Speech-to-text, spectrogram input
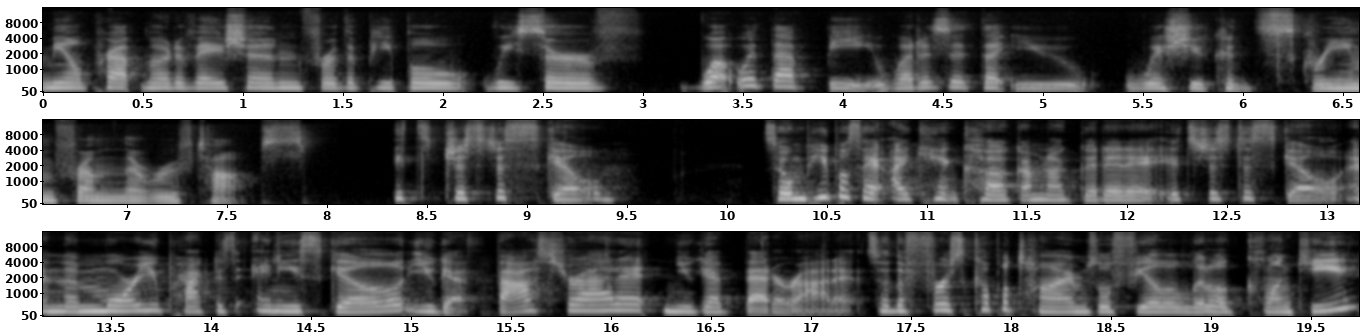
meal prep motivation for the people we serve. What would that be? What is it that you wish you could scream from the rooftops? It's just a skill. So when people say, I can't cook, I'm not good at it, it's just a skill. And the more you practice any skill, you get faster at it and you get better at it. So the first couple times will feel a little clunky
